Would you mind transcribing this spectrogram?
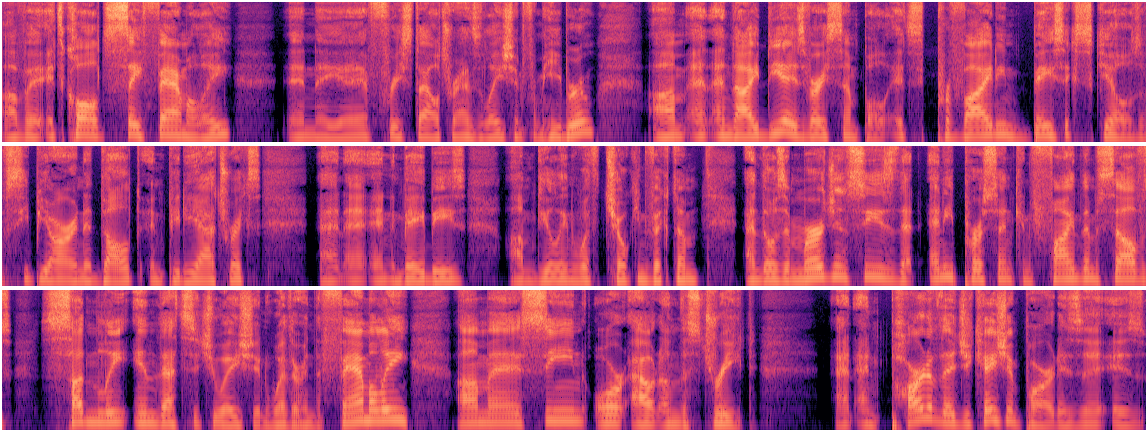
of a, it's called Safe Family in a, a freestyle translation from Hebrew. Um, and, and the idea is very simple. It's providing basic skills of CPR in adult and pediatrics and, and, babies um, dealing with choking victim and those emergencies that any person can find themselves suddenly in that situation whether in the family um, scene or out on the street. And and part of the education part is uh, is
